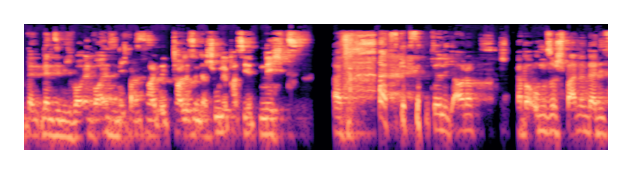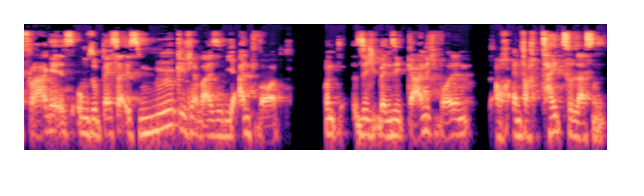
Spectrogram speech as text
wenn, wenn sie nicht wollen, wollen sie nicht. Was ist heute Tolles in der Schule passiert? Nichts. Also das gibt natürlich auch noch. Aber umso spannender die Frage ist, umso besser ist möglicherweise die Antwort. Und sich, wenn sie gar nicht wollen, auch einfach Zeit zu lassen,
